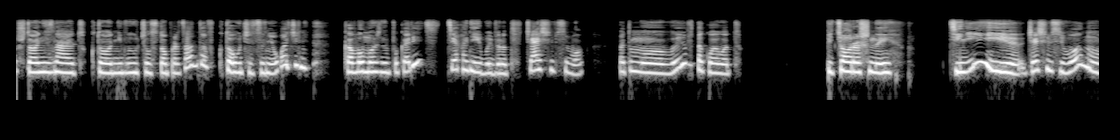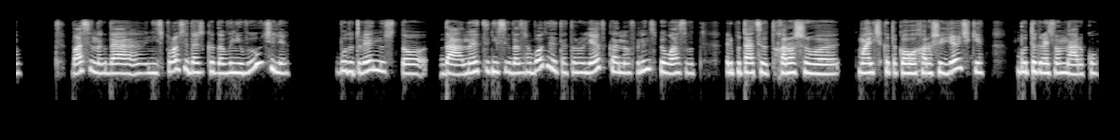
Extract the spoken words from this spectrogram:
что они знают, кто не выучил сто процентов, кто учится не очень, кого можно покорить, тех они и выберут чаще всего. Поэтому вы в такой вот пятерошной тени, и чаще всего, ну, вас иногда не спросят, даже когда вы не выучили, будут уверены, что да, но это не всегда сработает, это рулетка, но, в принципе, у вас вот репутация вот хорошего мальчика, такого хорошей девочки будет играть вам на руку.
